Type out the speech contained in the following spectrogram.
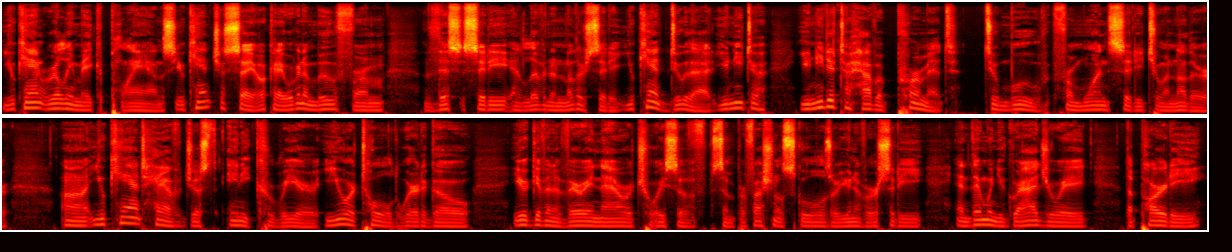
You can't really make plans. You can't just say, okay, we're going to move from this city and live in another city. You can't do that. You need to you needed to have a permit to move from one city to another. Uh, you can't have just any career. You are told where to go. You're given a very narrow choice of some professional schools or university, and then when you graduate, the party,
